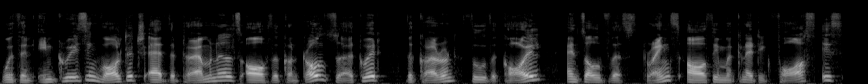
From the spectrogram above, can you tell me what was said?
With an increasing voltage at the terminals of the control circuit, the current through the coil and so the strength of the magnetic force is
